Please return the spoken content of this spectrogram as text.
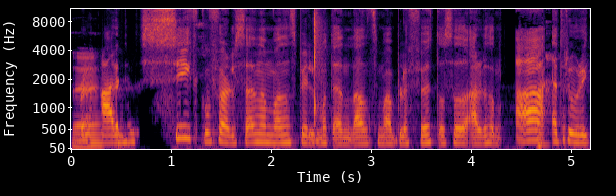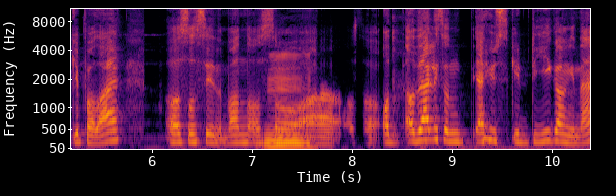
Det, Det er en sykt god følelse når man spiller mot en eller annen som har bløffet, og så er det sånn Æ, 'Jeg tror ikke på deg', og så sinner man, og så, Mm. og, så og, og det er liksom Jeg husker de gangene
